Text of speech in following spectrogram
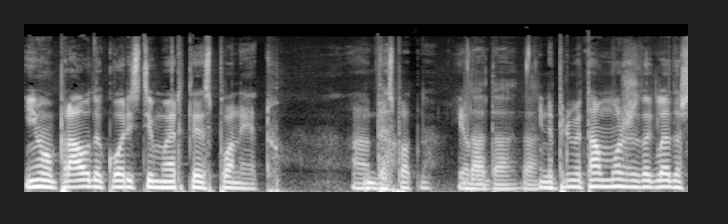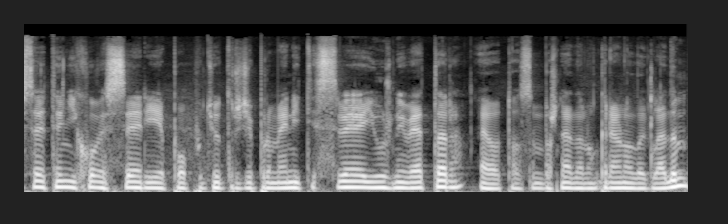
imamo pravo da koristimo RTS planetu. A, Da. besplatno. Jel? Da, da, da. I na primjer tamo možeš da gledaš sve te njihove serije poput Jutro će promeniti sve, Južni vetar, evo to sam baš nedavno krenuo da gledam.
